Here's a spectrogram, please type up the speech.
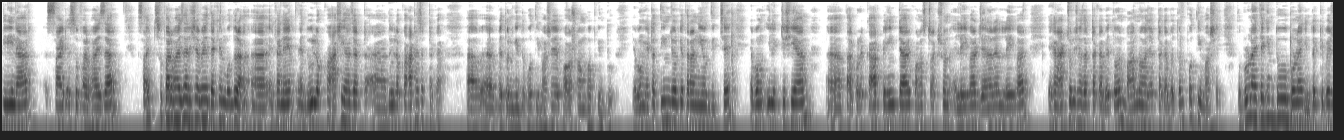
cleaner site supervisor site supervisor হিসেবে দেখেন বন্ধুরা এখানে দুই লক্ষ আশি হাজার দুই লক্ষ আট হাজার টাকা বেতন কিন্তু প্রতি মাসে পাওয়া সম্ভব কিন্তু। এবং এটা তিনজনকে তারা নিয়োগ দিচ্ছে। এবং ইলেকট্রিশিয়ান তারপরে car painter construction labour general labour এখানে আটচল্লিশ হাজার টাকা বেতন, বাহান্ন হাজার টাকা বেতন প্রতি মাসে। তো ব্রুনাইতে কিন্তু, ব্রুনাই কিন্তু একটি বেশ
